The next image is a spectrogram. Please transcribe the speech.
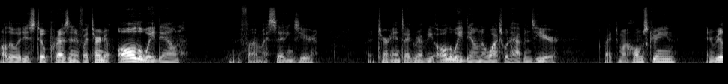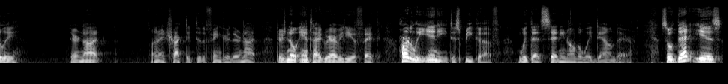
although it is still present. If I turn it all the way down, let me find my settings here. I turn anti-gravity all the way down and watch what happens here. Back to my home screen, and really, they're not unattracted to the finger. They're not. There's no anti-gravity effect, hardly any to speak of, with that setting all the way down there. So that is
